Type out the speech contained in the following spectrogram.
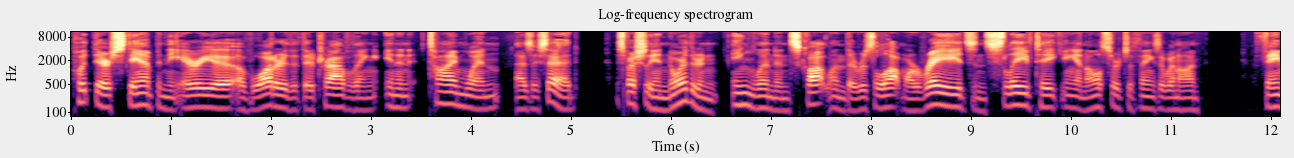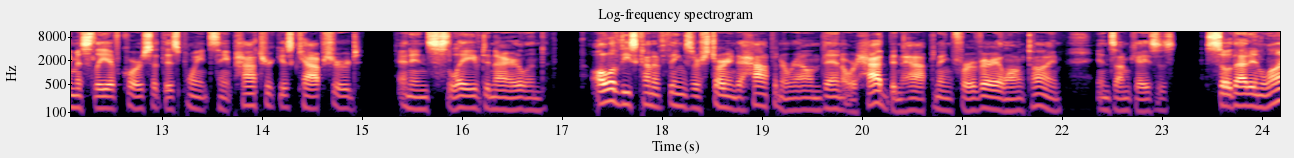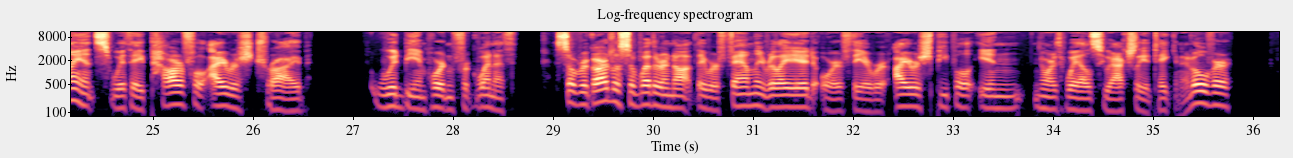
put their stamp in the area of water that they're traveling in a time when, as I said, especially in northern England and Scotland, there was a lot more raids and slave taking and all sorts of things that went on. Famously, of course, at this point, St. Patrick is captured and enslaved in Ireland. All of these kind of things are starting to happen around then, or had been happening for a very long time in some cases. So that alliance with a powerful Irish tribe would be important for Gwynedd. So, regardless of whether or not they were family related or if they were Irish people in North Wales who actually had taken it over,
